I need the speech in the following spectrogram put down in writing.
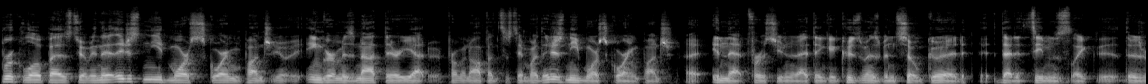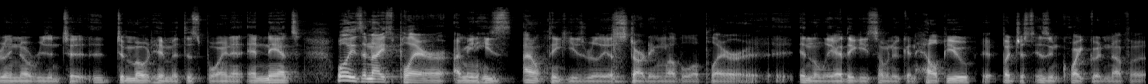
Brook Lopez too. I mean, they, they just need more scoring punch. You know, Ingram is not there yet from an offensive standpoint. They just need more scoring punch uh, in that first unit, I think. And Kuzma has been so good that it seems like uh, there's really no reason to demote him at this point. And, and Nance, well, he's a nice player. I mean, he's I don't think he's really a starting level of player uh, in the league. I think he's someone who can help you, but just isn't quite good enough uh,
